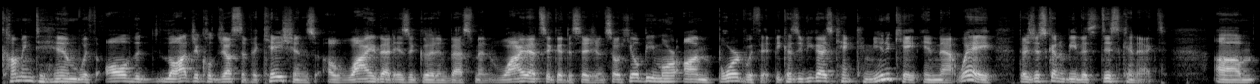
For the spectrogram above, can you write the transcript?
coming to him with all the logical justifications of why that is a good investment, why that's a good decision. So he'll be more on board with it because if you guys can't communicate in that way, there's just going to be this disconnect. Um,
